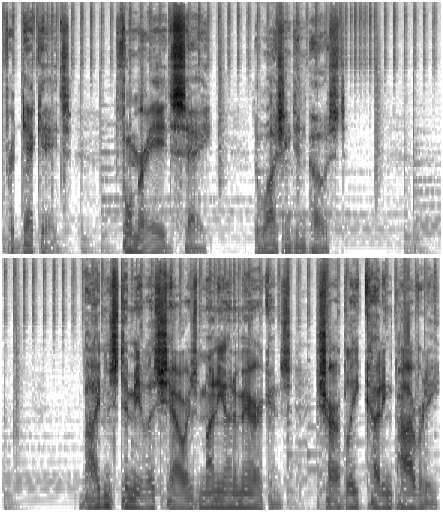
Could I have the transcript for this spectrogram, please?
for decades, former aides say. The Washington Post. Biden stimulus showers money on Americans, sharply cutting poverty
